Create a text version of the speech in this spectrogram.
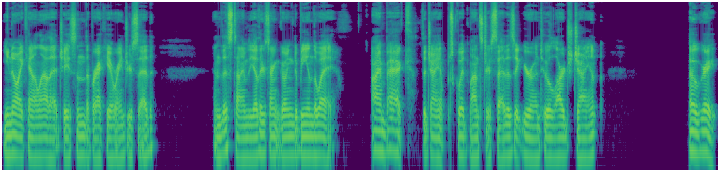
You know I can't allow that, Jason, the Brachio Ranger said. And this time the others aren't going to be in the way. I'm back, the giant squid monster said as it grew into a large giant. Oh, great.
